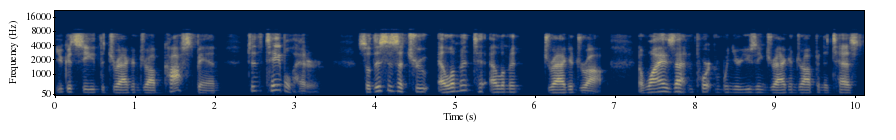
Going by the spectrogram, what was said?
you could see the drag and drop cost span to the table header. So this is a true element to element drag and drop. Now, why is that important when you're using drag and drop in a test?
